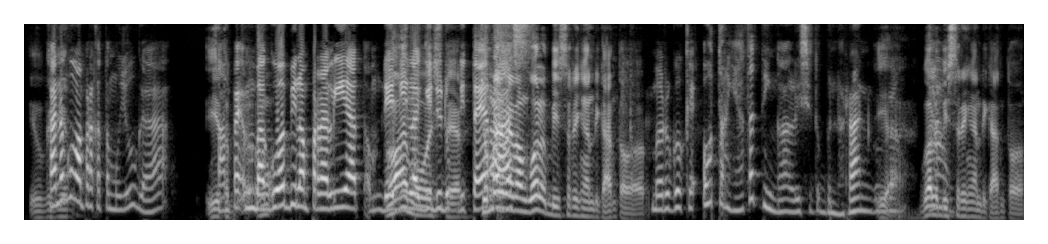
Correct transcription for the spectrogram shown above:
Iya, Karena gue gak pernah ketemu juga. Iya, Sampai tapi- mbak gue bilang pernah lihat om Deddy lagi duduk di teras. Cuma memang gue lebih seringan di kantor. Baru gue kayak, oh ternyata tinggal di situ beneran. Gue Iya, gue lebih wow. seringan di kantor.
